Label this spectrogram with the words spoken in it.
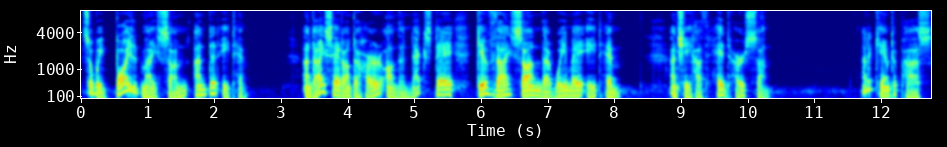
So we boiled my son and did eat him. And I said unto her on the next day, Give thy son that we may eat him. And she hath hid her son. And it came to pass,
